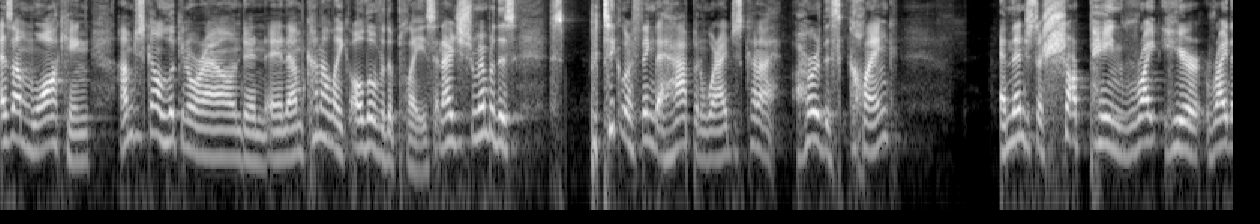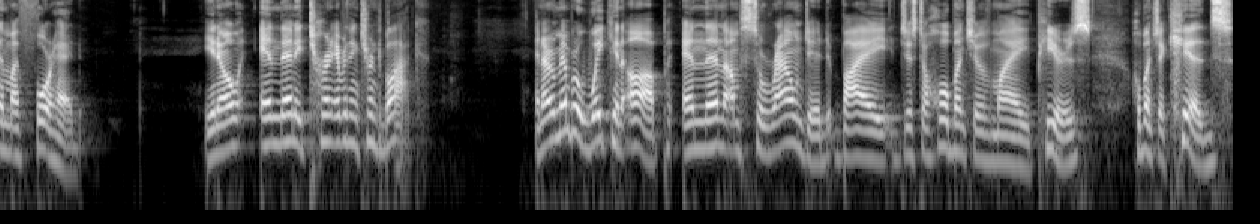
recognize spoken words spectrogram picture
as I'm walking, I'm just kind of looking around and, and I'm kind of like all over the place. And I just remember this particular thing that happened where I just kind of heard this clank and then just a sharp pain right here, right in my forehead. You know, and then it turned, everything turned black. And I remember waking up, and then I'm surrounded by just a whole bunch of my peers, a whole bunch of kids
